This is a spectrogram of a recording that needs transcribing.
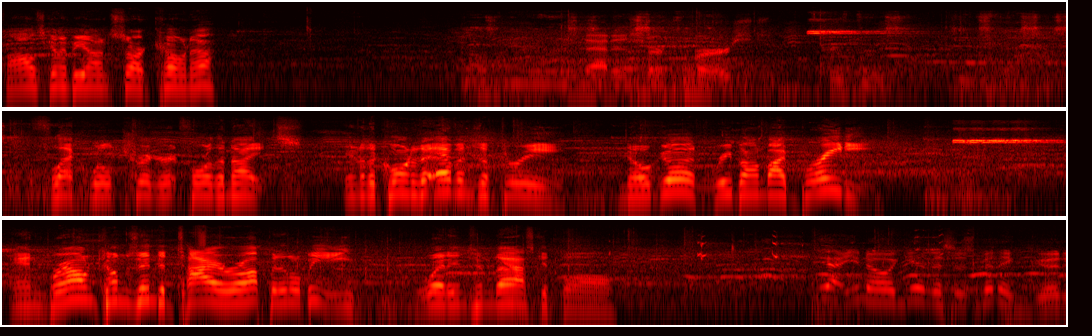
Foul's going to be on Sarcona. That is her first. Fleck will trigger it for the Knights. Into the corner to Evans, a three. No good. Rebound by Brady. And Brown comes in to tie her up, and it'll be Weddington basketball. Yeah, you know, again, this has been a good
